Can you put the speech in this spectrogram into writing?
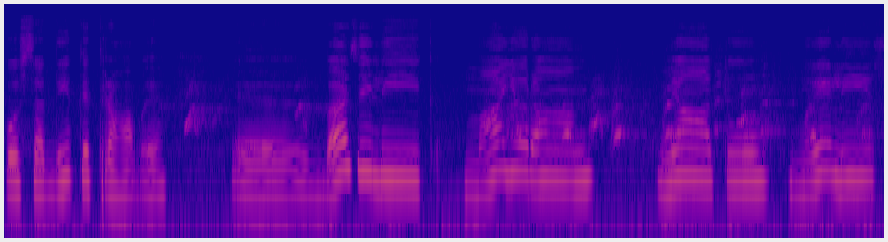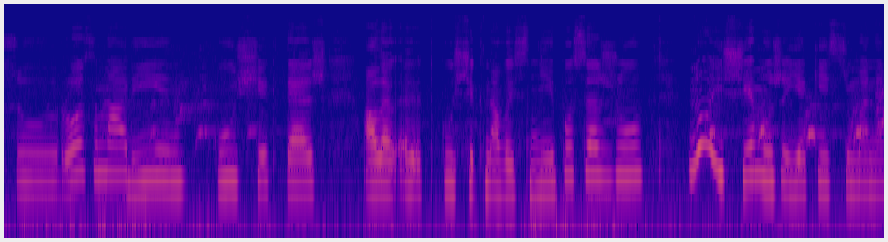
посадити трави. Е, Базилік, майоран, м'яту, мелісу, розмарін, кущик теж, але е, кущик навесні посажу. Ну і ще, може, якийсь у мене.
